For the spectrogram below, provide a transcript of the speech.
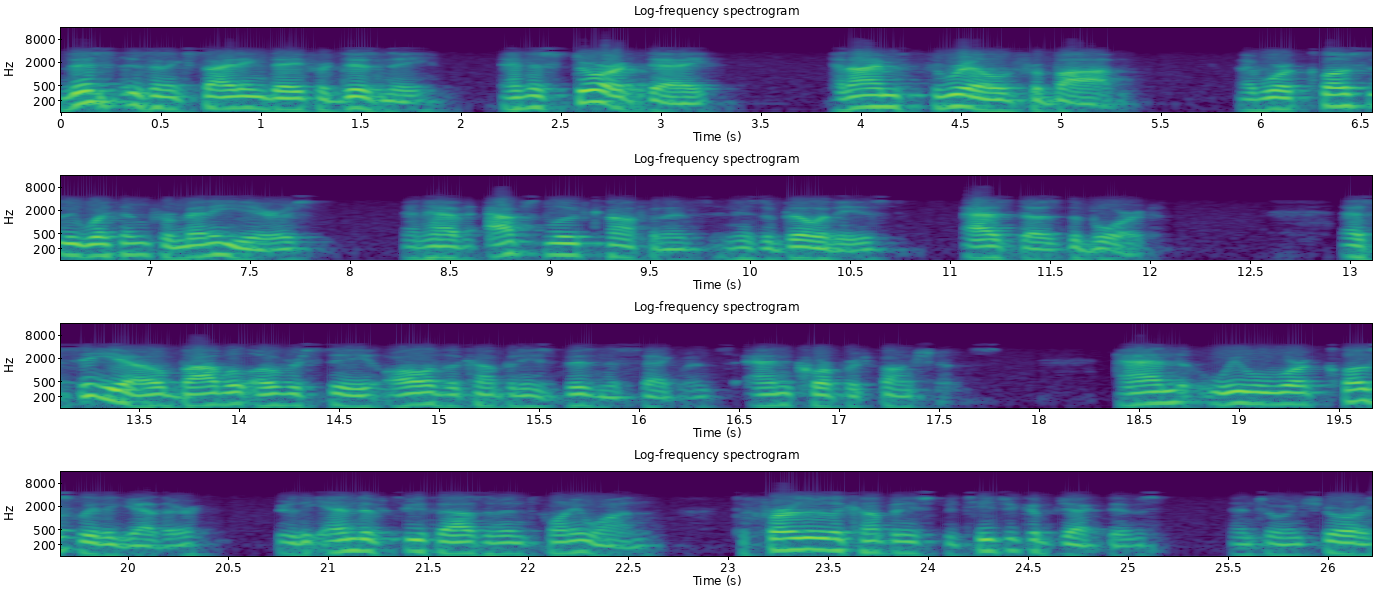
This is an exciting day for Disney, an historic day, and I'm thrilled for Bob. I've worked closely with him for many years and have absolute confidence in his abilities, as does the board. As CEO, Bob will oversee all of the company's business segments and corporate functions, and we will work closely together through the end of 2021 to further the company's strategic objectives and to ensure a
